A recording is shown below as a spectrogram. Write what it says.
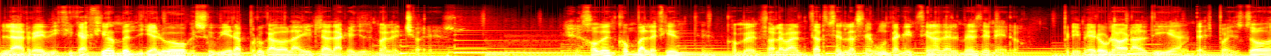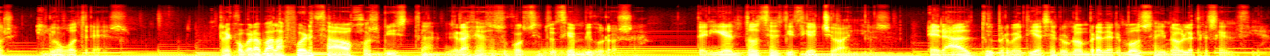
La reedificación vendría luego que se hubiera purgado la isla de aquellos malhechores. El joven convaleciente comenzó a levantarse en la segunda quincena del mes de enero, primero una hora al día, después dos y luego tres. Recobraba la fuerza a ojos vista gracias a su constitución vigorosa. Tenía entonces 18 años, era alto y prometía ser un hombre de hermosa y noble presencia.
